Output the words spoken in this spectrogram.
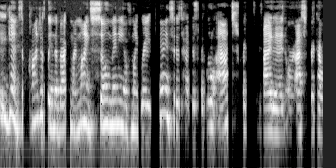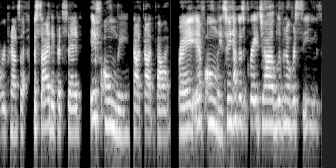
again, subconsciously in the back of my mind, so many of my great experiences had this, like, little asterisk beside it, or asterisk, however you pronounce it, beside it that said, if only, dot, dot, dot, right? If only. So you have this great job living overseas,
